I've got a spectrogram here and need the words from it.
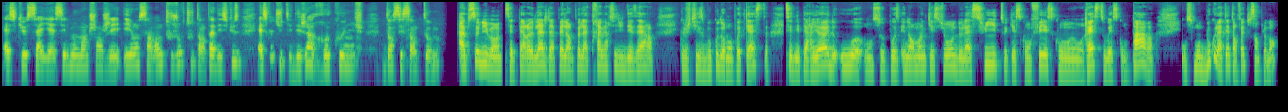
Est-ce que ça y est, c'est le moment de changer? Et on s'invente toujours tout un tas d'excuses. Est-ce que tu t'es déjà reconnu dans ces symptômes? Absolument. Cette période-là, je l'appelle un peu la traversée du désert, que j'utilise beaucoup dans mon podcast. C'est des périodes où euh, on se pose énormément de questions de la suite, qu'est-ce qu'on fait, est-ce qu'on reste ou est-ce qu'on part? On se monte beaucoup la tête, en fait, tout simplement,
